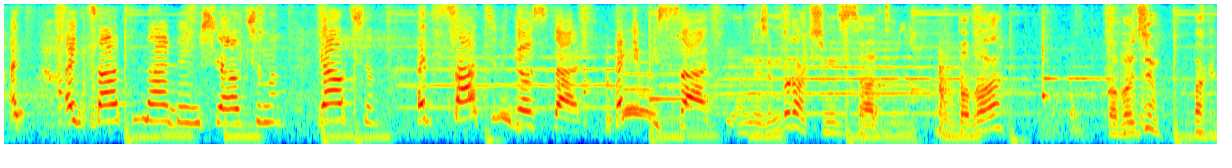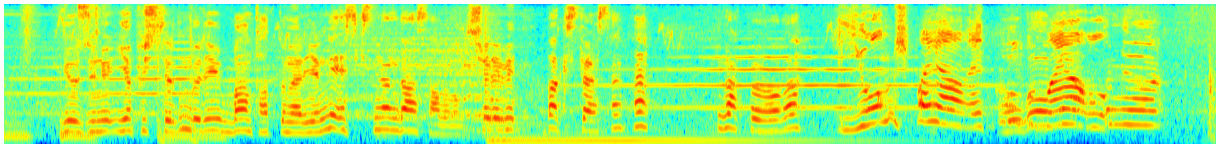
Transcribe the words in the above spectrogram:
Hadi, hadi saati neredeymiş Yalçın'ın? Yalçın hadi saatini göster. Hanimiş saati? Anneciğim bırak şimdi saati. Baba, babacığım bak gözünü yapıştırdım böyle bir bant attım her yerine eskisinden daha sağlam oldu. Şöyle bir bak istersen. Heh. Bir bak be baba. İyi olmuş bayağı. Eko, Oldu oldu bayağı oldu. ya.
